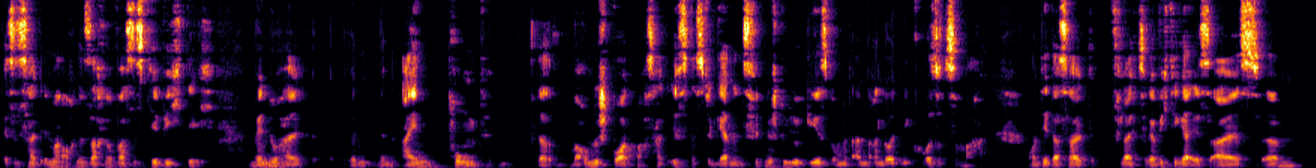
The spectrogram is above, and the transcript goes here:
es ist halt immer auch eine Sache, was ist dir wichtig? Wenn du halt, wenn, wenn ein Punkt, warum du Sport machst, halt ist, dass du gerne ins Fitnessstudio gehst, um mit anderen Leuten die Kurse zu machen und dir das halt vielleicht sogar wichtiger ist als ähm,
